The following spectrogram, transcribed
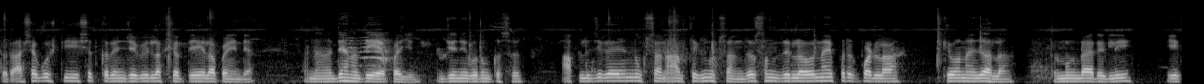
तर अशा गोष्टी शेतकऱ्यांच्या बी लक्षात यायला पाहिजे. द्या आणि ध्यानात यायला पाहिजे. जेणेकरून कसं आपलं जे काही नुकसान आर्थिक नुकसान जर समजा त्याला नाही फरक पडला किंवा नाही झाला तर मग डायरेक्टली एक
